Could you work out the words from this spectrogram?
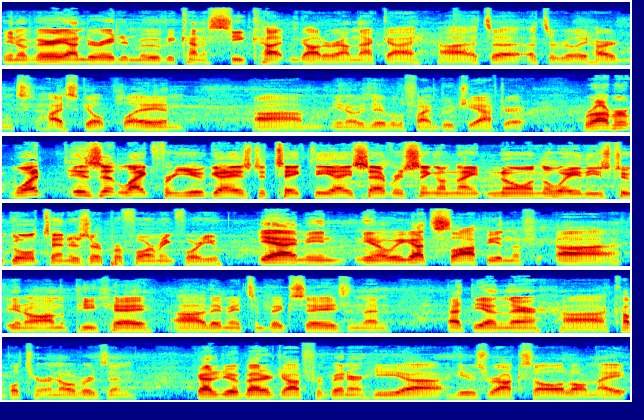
you know, very underrated move. He kind of C cut and got around that guy. Uh, that's a that's a really hard and high skill play, and um, you know, he's able to find Bucci after it. Robert, what is it like for you guys to take the ice every single night, knowing the way these two goaltenders are performing for you? Yeah, I mean, you know, we got sloppy in the, uh, you know, on the PK. Uh, they made some big saves, and then at the end there, uh, a couple turnovers, and got to do a better job for Binner. He uh, he was rock solid all night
